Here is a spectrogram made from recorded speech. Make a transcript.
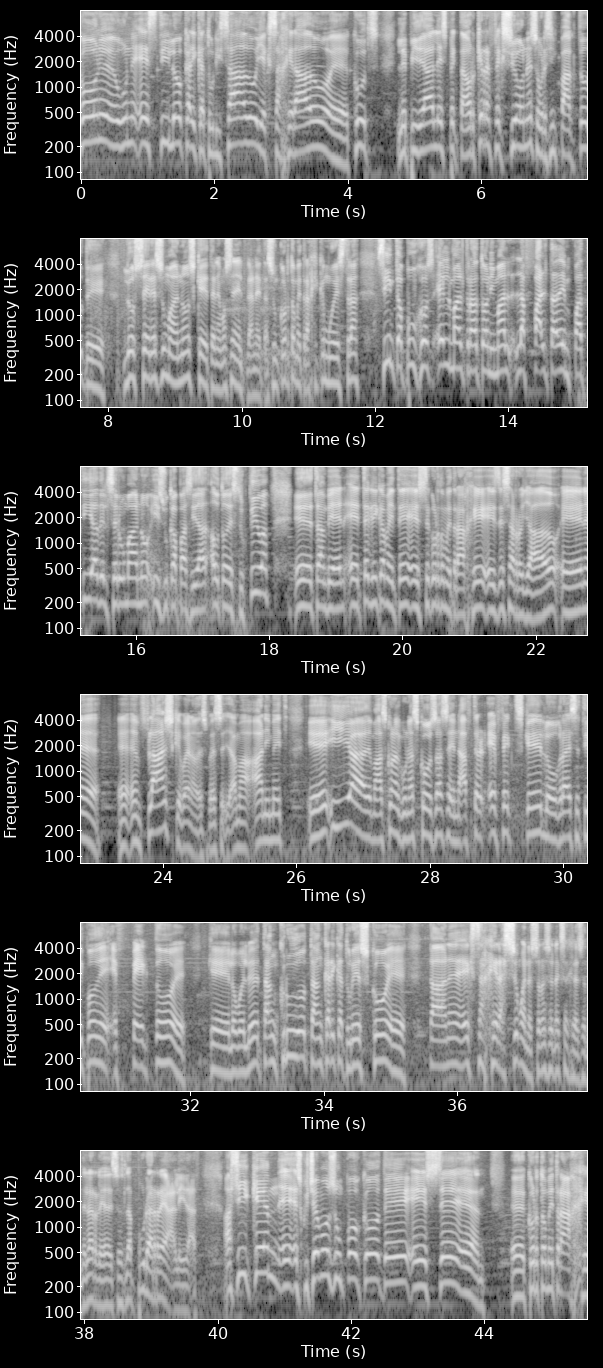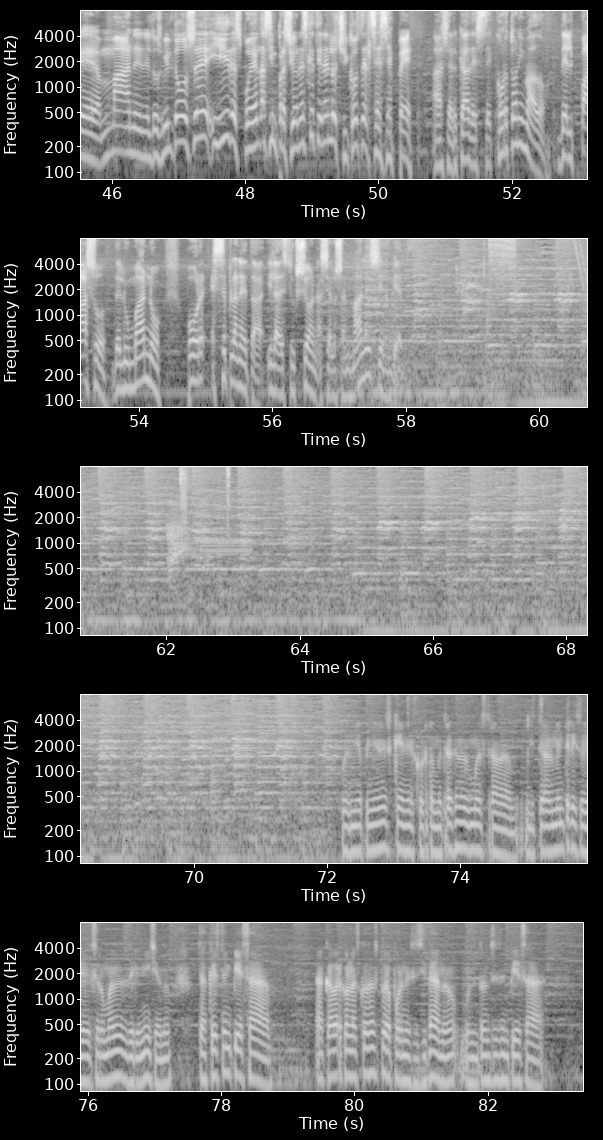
Con un estilo caricaturizado y exagerado Kutz le pide al espectador que reflexione sobre ese impacto de los seres humanos que tenemos en el planeta. Es un cortometraje que muestra sin tapujos el maltrato animal, la falta de empatía del ser humano y su capacidad autodestructiva. Eh, también eh, técnicamente este cortometraje es desarrollado en... Eh, en Flash, que bueno, después se llama Animate, y además con algunas cosas en After Effects que logra ese tipo de efecto que lo vuelve tan crudo, tan caricaturesco, eh, tan eh, exageración. Bueno, esto no es una exageración de la realidad, eso es la pura realidad. Así que eh, escuchemos un poco de este cortometraje Man en el 2012 y después las impresiones que tienen los chicos del CCP acerca de este corto animado, del paso del humano por ese planeta y la destrucción hacia los animales y el ambiente. Pues mi opinión es que en el cortometraje nos muestra literalmente la historia del ser humano desde el inicio, ¿no? O sea, que este empieza a acabar con las cosas pero por necesidad, ¿no? Entonces empieza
